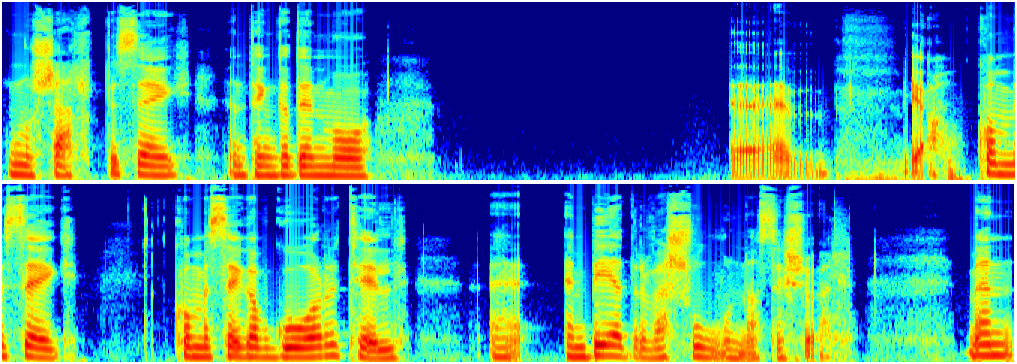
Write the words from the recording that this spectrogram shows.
en må skjerpe seg. En tenker at en må eh, Ja, komme seg Komme seg av gårde til eh, en bedre versjon av seg sjøl. Men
